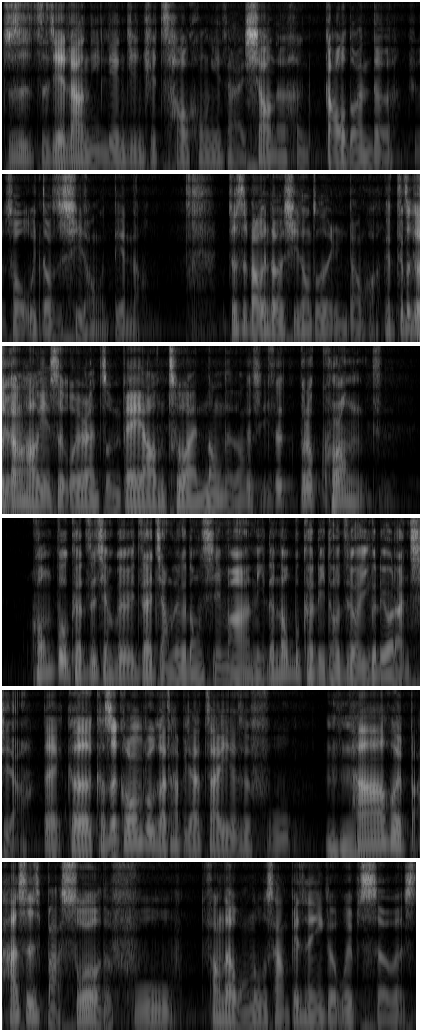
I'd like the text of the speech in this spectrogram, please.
就是直接让你连进去操控一台效能很高端的，比如说 Windows 系统的电脑，就是把 Windows 系统做成云端化。这个刚好也是微软准备要出来弄的东西。这不是 Chrome Chromebook 之前不是一直在讲这个东西吗？你的 Notebook 里头只有一个浏览器啊。对，可可是 Chromebook 它比较在意的是服务，嗯哼，它会把它是把所有的服务放在网络上，变成一个 Web Service，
